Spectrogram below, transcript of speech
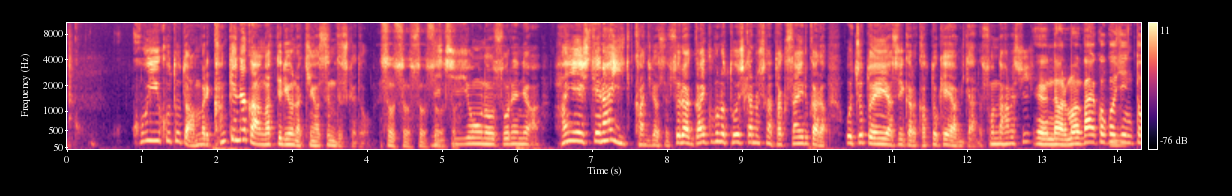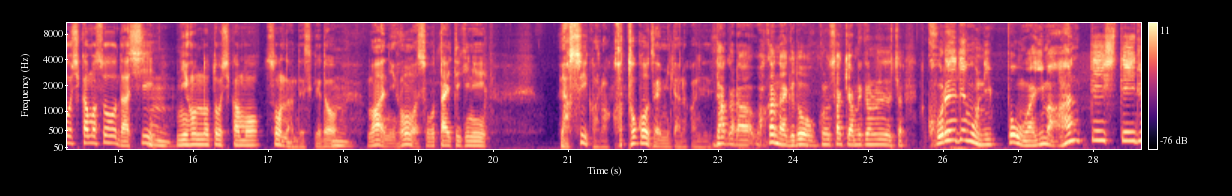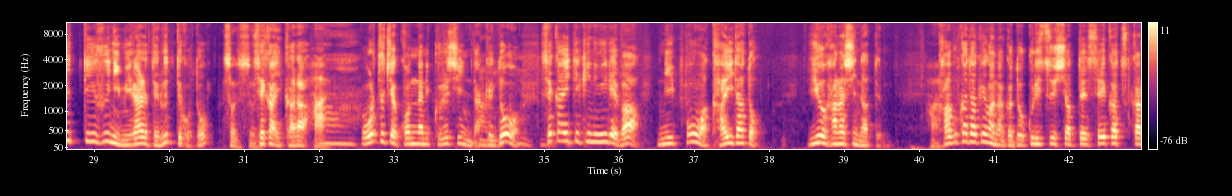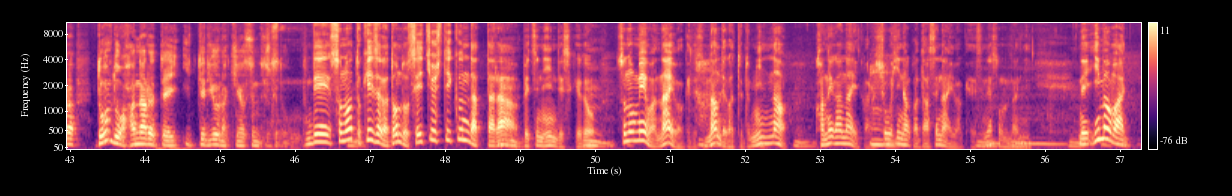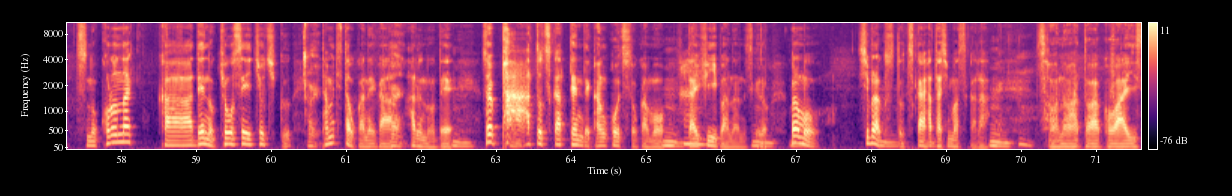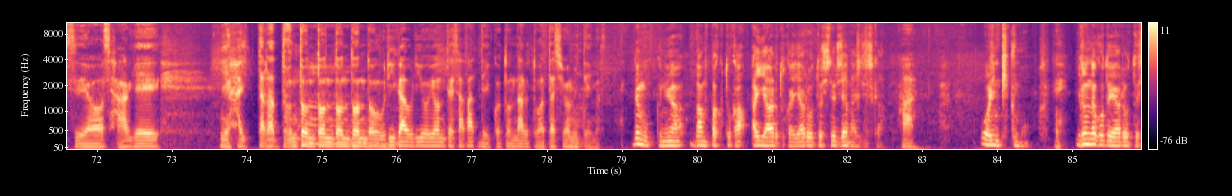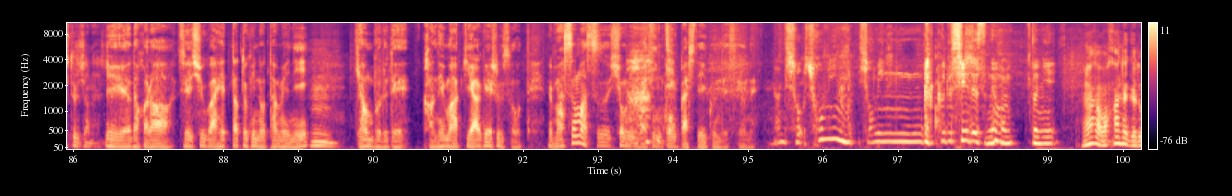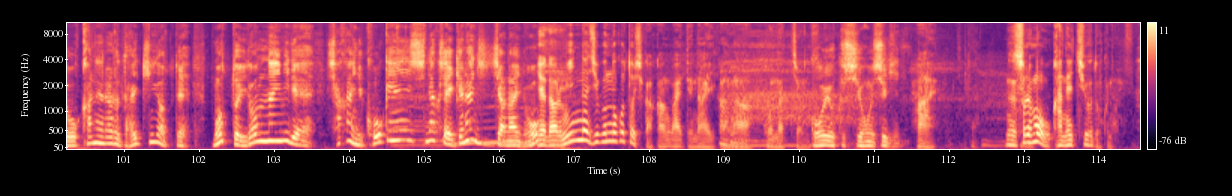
ここういうこととあんまり関係なく上がってるような気がするんですけど。そうそうそうそうそう。日常のそれには反映してない感じがする。それは外国の投資家の人がたくさんいるからおちょっと円安いから買っとけやみたいな。そんな話？うんだからまあ外国人投資家もそうだし、うん。日本の投資家もそうなんですけど、うん。まあ日本は相対的に安いから買っとこうぜみたいな感じです。だから分かんないけどこのさっきアメリカの例で言った。これでも日本は今安定しているっていうふうに見られてるってこと？そうですそうです。世界から。は俺たちはこんなに苦しいんだけど、世界的に見れば日本は買いだという話になってる。はい。株価だけがなんか独立しちゃって生活からどんどん離れていってるような気がするんですけど。い、でその後経済がどんどん成長していくんだったら別にいいんですけど、うん。その面はないわけです。なんでかっていうとみんな金がないから消費なんか出せないわけですね、そんなに。で今はそのコロナ禍での強制貯蓄、はい。貯めてたお金があるので、うん。それをパーッと使ってんで観光地とかもうん。大フィーバーなんですけど、うん。これはもうしばらくすると使い果たしますから、うん。その後は怖いっすよ。下げに入ったらどんどんどんどんどんどん売りが売りを呼んで下がっていくことになると私は見ています。でも国は万博とか IR とかやろうとしてるじゃないですか。はい。オリンピックも。え。いろんなことやろうとしてるじゃないですか。いやいやだから税収が減った時のために、うん。ギャンブルで金巻き上げるぞってでますます庶民が貧困化していくんですよね。なんでしょ庶民庶民が苦しいですね本当になんかわかんないけど、お金のある大企業って、もっといろんな意味で社会に貢献しなくちゃいけないんじゃないの？いやだからみんな自分のことしか考えてないからこうなっちゃうんです。強欲資本主義。はい。でそれもお金中毒なんです。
